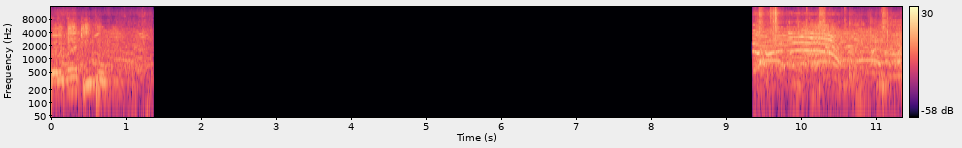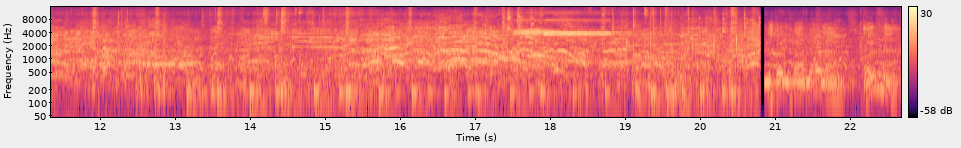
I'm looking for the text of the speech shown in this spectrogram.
quarterback keeper. Histórica Viola, Tolna.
